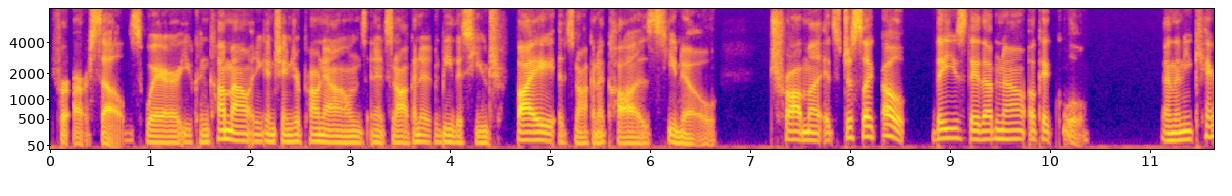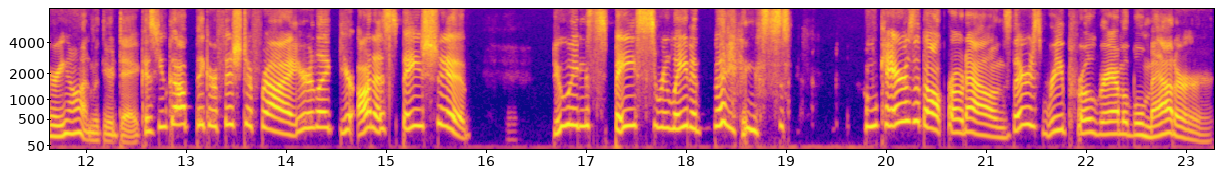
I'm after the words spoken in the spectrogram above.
for ourselves where you can come out and you can change your pronouns and it's not going to be this huge fight it's not going to cause you know trauma it's just like oh they use they them now? Okay cool. And then you carry on with your day because you got bigger fish to fry you're like you're on a spaceship doing space related things. Who cares about pronouns? There's reprogrammable matter.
